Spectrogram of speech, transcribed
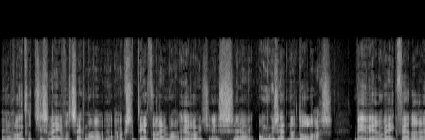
uh, rotertjes levert, zeg maar, accepteert alleen maar eurotjes uh, ja. omgezet naar dollars. Ben je weer een week verder, hè?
